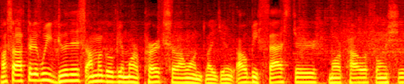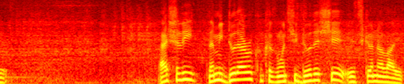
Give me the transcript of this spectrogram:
Also, after we do this, I'm gonna go get more perks so I won't, like, you know, I'll be faster, more powerful and shit. Actually, let me do that real quick, because once you do this shit, it's gonna, like,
